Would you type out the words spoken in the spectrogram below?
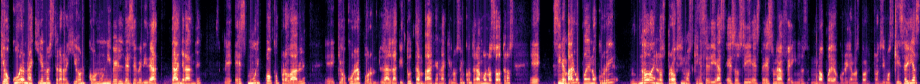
que ocurran aquí en nuestra región con un nivel de severidad tan grande, eh, es muy poco probable eh, que ocurra por la latitud tan baja en la que nos encontramos nosotros. sin embargo, pueden ocurrir no en los próximos 15 días, eso sí, este, es una fake news, no puede ocurrir en los próximos 15 días,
